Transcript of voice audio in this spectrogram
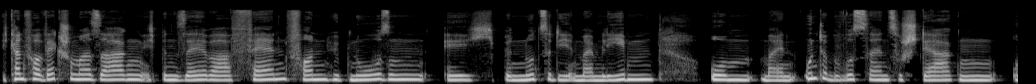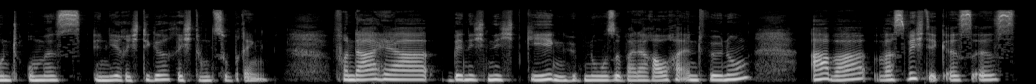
Ich kann vorweg schon mal sagen, ich bin selber Fan von Hypnosen. Ich benutze die in meinem Leben, um mein Unterbewusstsein zu stärken und um es in die richtige Richtung zu bringen. Von daher bin ich nicht gegen Hypnose bei der Raucherentwöhnung. Aber was wichtig ist, ist,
